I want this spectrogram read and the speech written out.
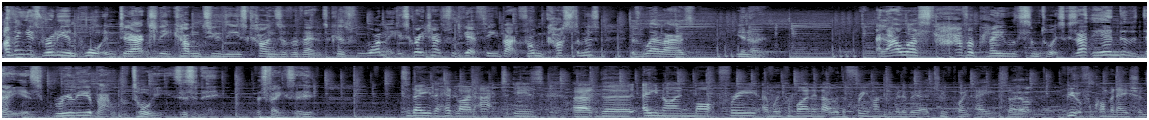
I think it's really important to actually come to these kinds of events because, for one, it's a great chance for to get feedback from customers as well as, you know, allow us to have a play with some toys. Because at the end of the day, it's really about the toys, isn't it? Let's face it. Today, the headline act is uh, the A9 Mark III, and we're combining that with a 300mm at 2.8. So, beautiful combination.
